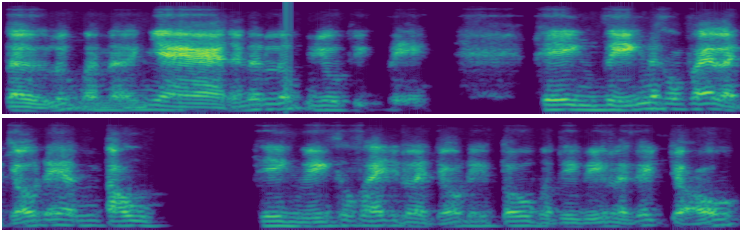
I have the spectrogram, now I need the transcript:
Từ lúc anh ở nhà cho đến lúc vô thiền viện. Thiền viện nó không phải là chỗ để anh tu. Thiền viện không phải là chỗ để tu mà thiền viện là cái chỗ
